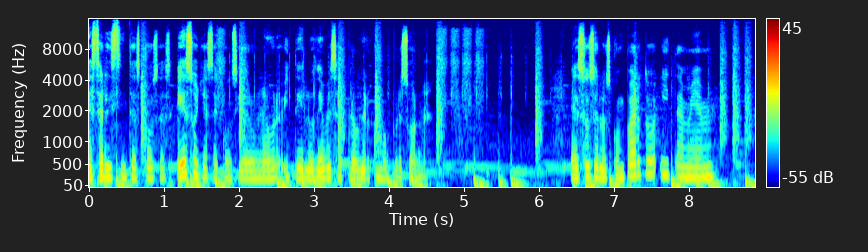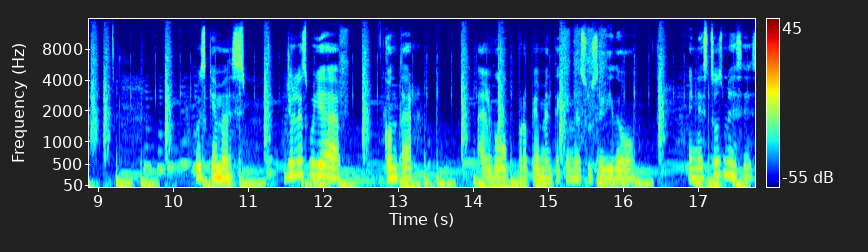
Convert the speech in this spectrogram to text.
hacer distintas cosas. Eso ya se considera un logro y te lo debes aplaudir como persona. Eso se los comparto y también, pues, ¿qué más? Yo les voy a contar algo propiamente que me ha sucedido en estos meses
